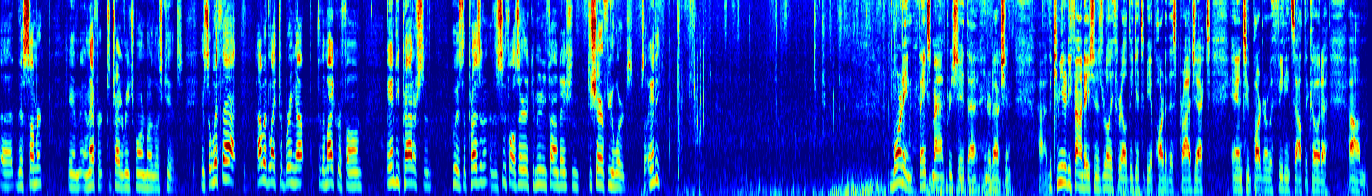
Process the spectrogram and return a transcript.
uh, this summer in an effort to try to reach more and more of those kids. And so, with that, I would like to bring up to the microphone Andy Patterson, who is the president of the Sioux Falls Area Community Foundation, to share a few words. So, Andy? Good morning. Thanks, Matt. Appreciate that introduction. Uh, the Community Foundation is really thrilled to get to be a part of this project and to partner with Feeding South Dakota. Um,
